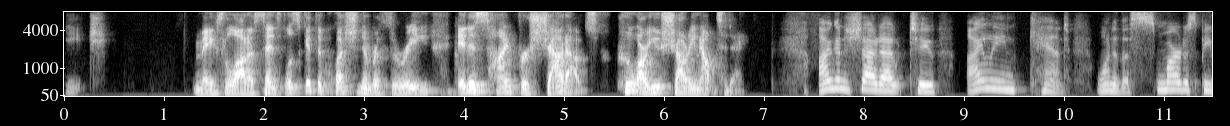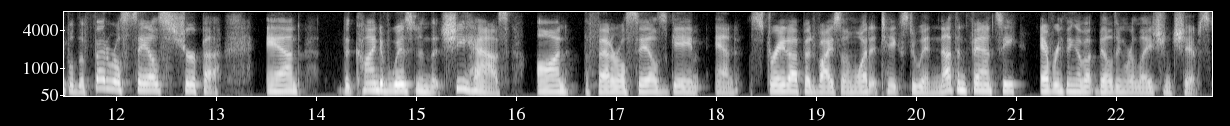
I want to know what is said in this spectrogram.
each. Makes a lot of sense. Let's get to question number three. It is time for shout outs. Who are you shouting out today? I'm going to shout out to Eileen Kent, one of the smartest people, the federal sales Sherpa, and the kind of wisdom that she has on the federal sales game and straight up advice on what it takes to win. Nothing fancy, everything about building relationships.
